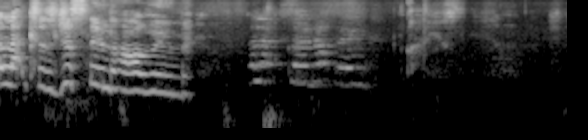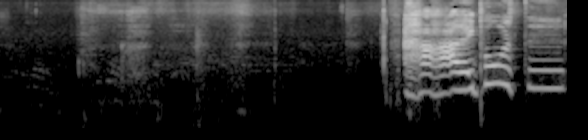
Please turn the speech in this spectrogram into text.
Alexa's just in our room. Alexa, nothing. Ah, I paused it.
